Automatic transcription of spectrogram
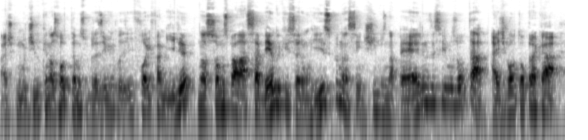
Acho que o motivo que nós voltamos para o Brasil, inclusive, foi família. Nós fomos para lá sabendo que isso era um risco, nós sentimos na pele nós decidimos voltar. A gente voltou para cá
